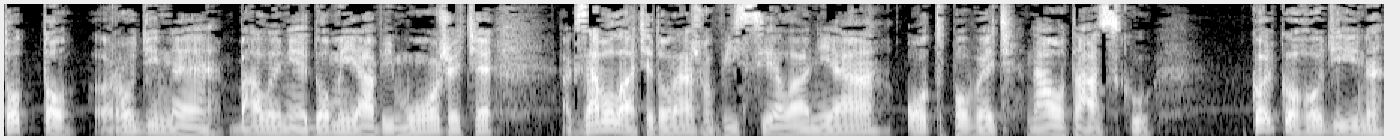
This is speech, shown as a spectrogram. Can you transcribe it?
toto rodinné balenie do Mijavy môžete, ak zavoláte do nášho vysielania odpoveď na otázku. Koľko hodín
